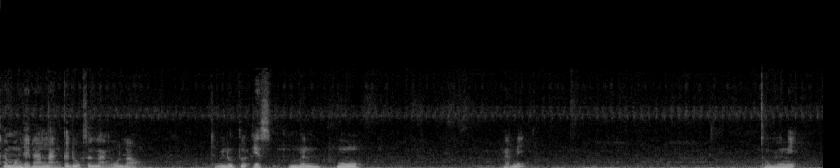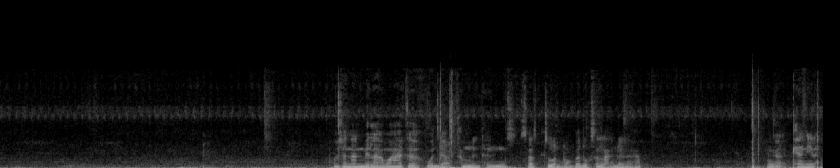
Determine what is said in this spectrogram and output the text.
ถ้ามองจากด้านหลังกระดูกสันหลังคนเรา จะเป็นรูปตัว S เหมือนงูแบบนี้ ตรงเรื่องนี้ เพราะฉะนั้นเวลาวาดก็ควรจะคำนึงถึงสัดส่วนของกระดูกสันหลังด้วยนะครับมันก็แค่นี้แหละ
